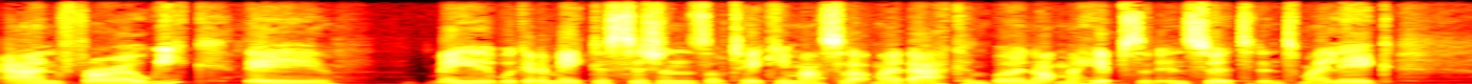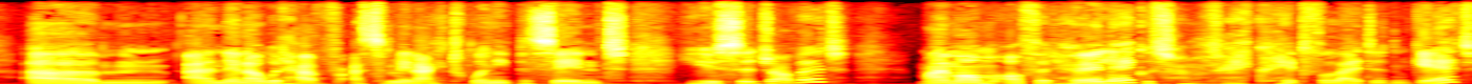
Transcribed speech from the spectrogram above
And for a week, they may, were going to make decisions of taking muscle up my back and bone up my hips and insert it into my leg um, and then I would have something like 20% usage of it. My mom offered her leg, which I'm very grateful I didn't get.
